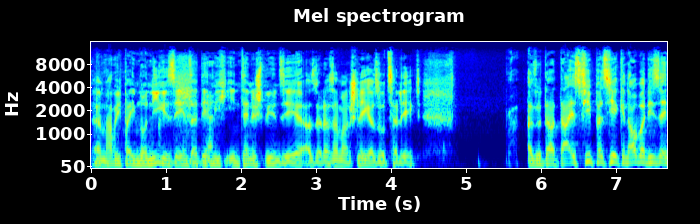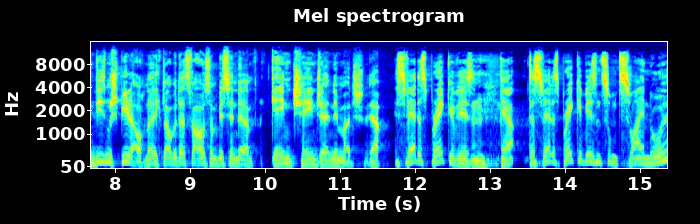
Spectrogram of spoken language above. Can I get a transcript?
ähm, habe ich bei ihm noch nie gesehen, seitdem ja. ich ihn Tennis spielen sehe. Also dass er mal einen Schläger so zerlegt. Also da, da ist viel passiert, genau bei diesem, in diesem Spiel auch. Ne? Ich glaube, das war auch so ein bisschen der Game Changer in dem Match. Ja. Es wäre das Break gewesen. Ja, das wäre das Break gewesen zum 2-0.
